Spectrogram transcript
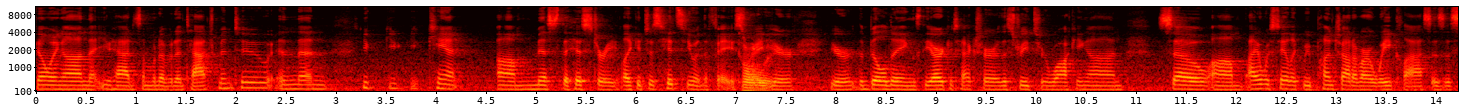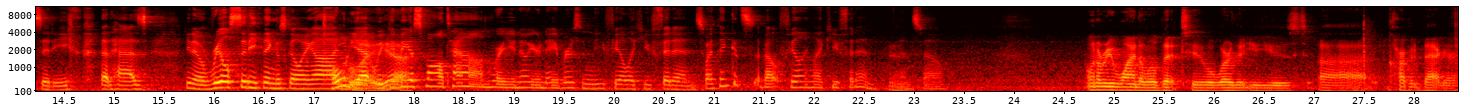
going on that you had somewhat of an attachment to. And then you, you, you can't um, miss the history like it just hits you in the face right Totally. your, your the buildings the architecture the streets you're walking on so um, i always say like we punch out of our weight class as a city that has you know real city things going on Totally, yet we can be a small town where you know your neighbors and you feel like you fit in so i think it's about feeling like you fit in Yeah. and so I want to rewind a little bit to a word that you used, uh, carpetbagger,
